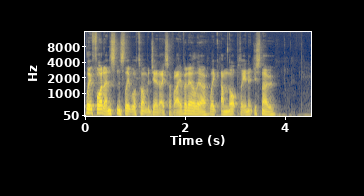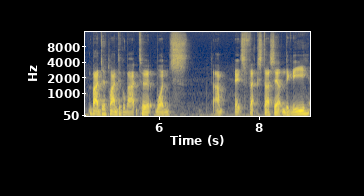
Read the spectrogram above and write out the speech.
like for instance, like we were talking about Jedi Survivor earlier. Like I'm not playing it just now, but I do plan to go back to it once um, it's fixed to a certain degree,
